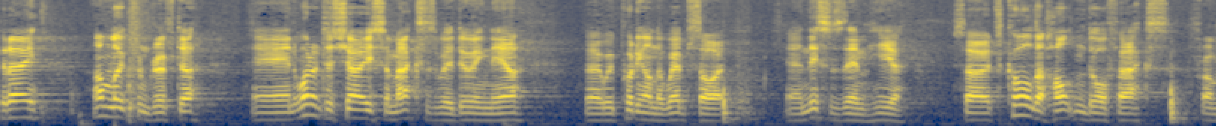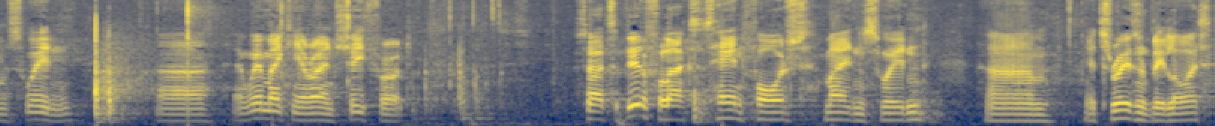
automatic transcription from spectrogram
G'day, I'm Luke from Drifta and wanted to show you some axes we're doing now uh, we're putting on the website and this is them here. So it's called a Hultafors axe from Sweden uh, and we're making our own sheath for it. So it's a beautiful axe, it's hand forged, made in Sweden. Um, it's reasonably light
